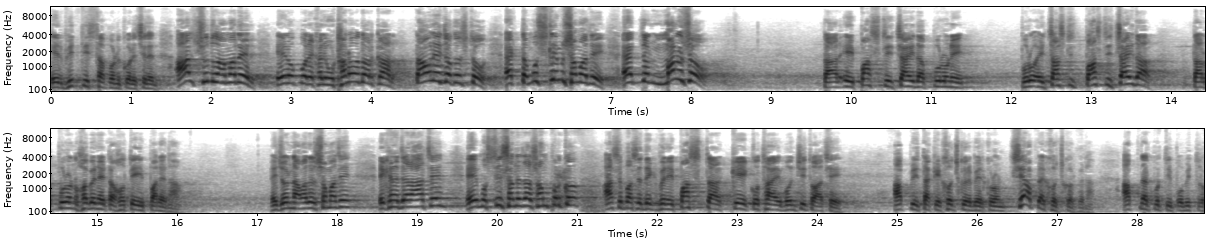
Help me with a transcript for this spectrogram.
এর ভিত্তি স্থাপন করেছিলেন। আজ শুধু আমাদের, এর ওপরে খালি উঠানো দরকার। তাহলে যথেষ্ট। একটা মুসলিম সমাজে একজন মানুষও তার এই পাঁচটি চাহিদা পূরণে পুরো এই চারটি, পাঁচটি চাহিদা তার পূরণ হবে না, এটা হতেই পারে না। এই জন্য আমাদের সমাজে এখানে যারা আছেন, এই মসজিদ সাথে যারা সম্পর্ক, আশেপাশে দেখবেন এই পাঁচটা কে কোথায় বঞ্চিত আছে, আপনি তাকে খোঁজ করে বের করুন। সে আপনার খোঁজ করবে না। আপনার প্রতি পবিত্র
